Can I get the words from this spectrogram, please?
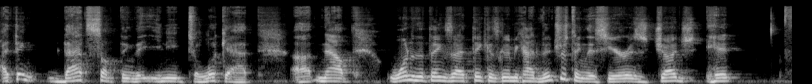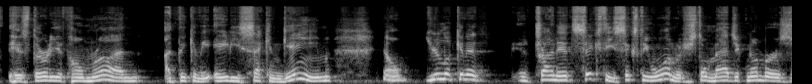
I think that's something that you need to look at. Uh, now, one of the things that I think is going to be kind of interesting this year is Judge hit his 30th home run I think in the 82nd game, you know, you're looking at trying to hit 60, 61, which are still magic numbers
